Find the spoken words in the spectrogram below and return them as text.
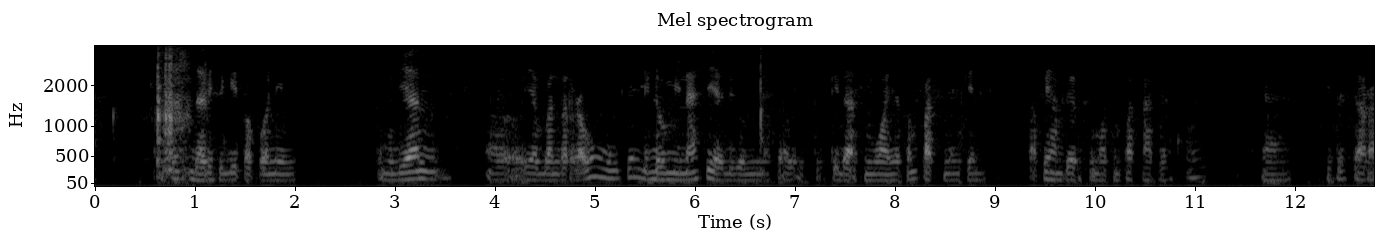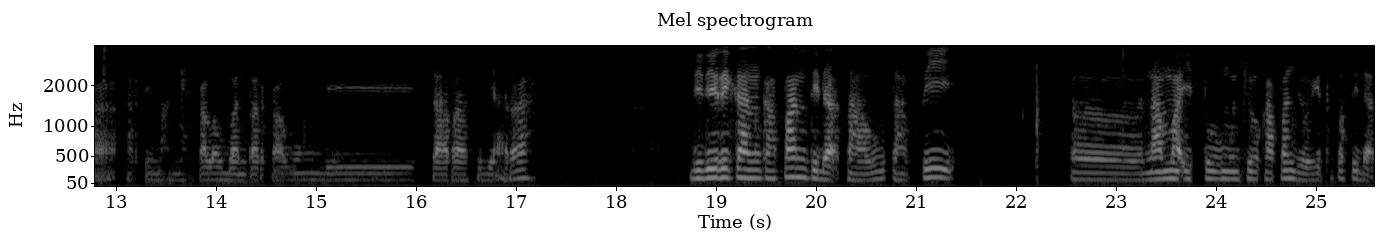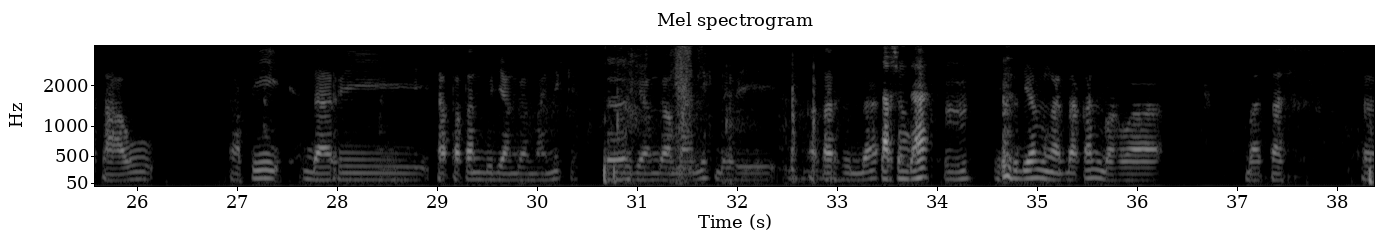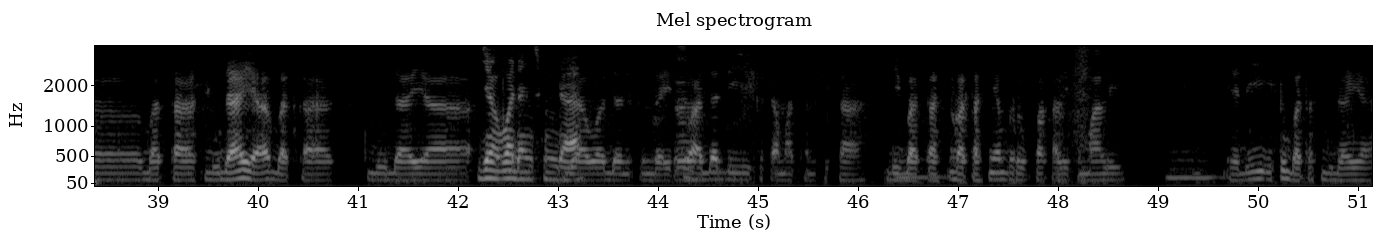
Terus dari segi toponim. Kemudian eh, ya Bantar Kawung mungkin didominasi ya didominasi oleh itu. Tidak semuanya tempat mungkin tapi hampir semua tempat ada. Nah itu secara arti makna. Kalau Bantar Kawung di secara sejarah didirikan kapan tidak tahu tapi eh, nama itu muncul kapan juga kita toh tidak tahu tapi dari catatan Bujangga Manik ya Hmm. Bujangga Manik dari Tatar Sunda Tar Sunda. Hmm. itu dia mengatakan bahwa batas eh, batas budaya batas budaya Jawa dan Sunda. Jawa dan Sunda itu Hmm. ada di kecamatan kita di batas batasnya berupa kali kemali jadi itu batas budaya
